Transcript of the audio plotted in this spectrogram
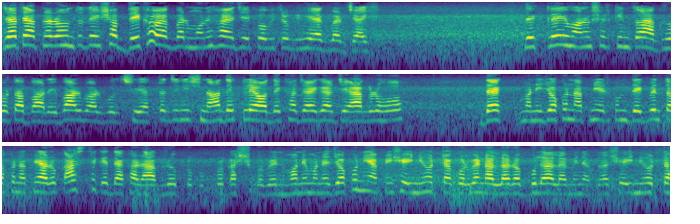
যাতে আপনারা অন্তত এইসব দেখেও একবার মনে হয় যে পবিত্র গৃহে একবার যাই। দেখলেই মানুষের কিন্তু আগ্রহটা বাড়ে। বারবার বলছি, একটা জিনিস না দেখলে অদেখা জায়গার যে আগ্রহ দেখ মানে যখন আপনি এরকম দেখবেন, তখন আপনি আরও কাছ থেকে দেখার আগ্রহ প্র- প্রকাশ করবেন। মনে মনে যখনই আপনি সেই নিয়তটা করবেন, আল্লাহ রব্বুল আলমিন আপনার সেই নিয়তটা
